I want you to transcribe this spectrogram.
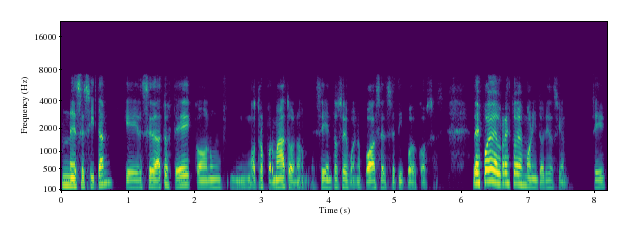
necesitan que ese dato esté con un, otro formato o nombre. ¿sí? Entonces, bueno, puedo hacer ese tipo de cosas. Después el resto es monitorización, ¿sí?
